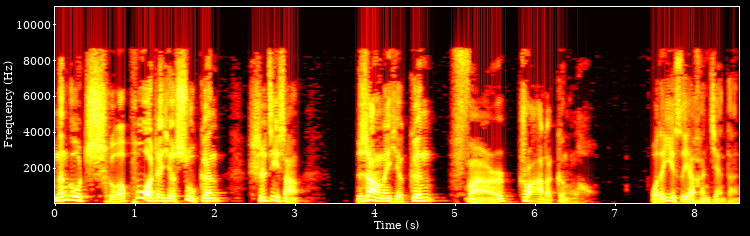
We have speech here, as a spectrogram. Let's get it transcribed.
能够扯破这些树根，实际上让那些根反而抓得更牢。我的意思也很简单，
